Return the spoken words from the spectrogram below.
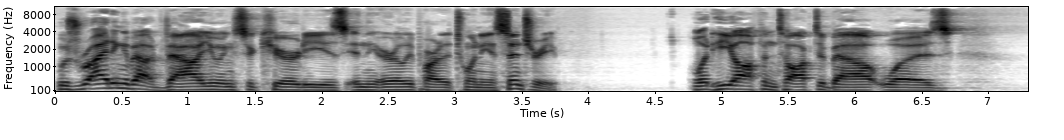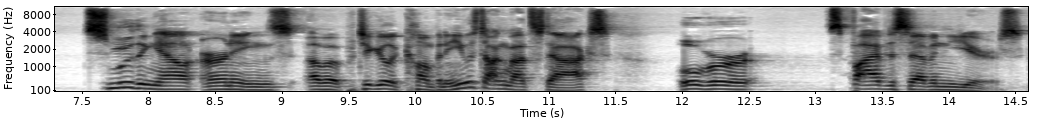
was writing about valuing securities in the early part of the 20th century. What he often talked about was smoothing out earnings of a particular company. He was talking about stocks over five to seven years.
